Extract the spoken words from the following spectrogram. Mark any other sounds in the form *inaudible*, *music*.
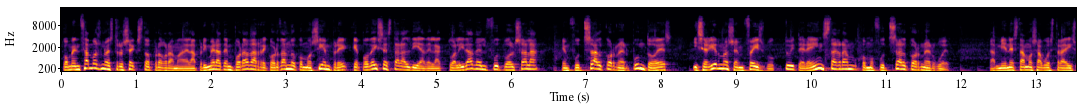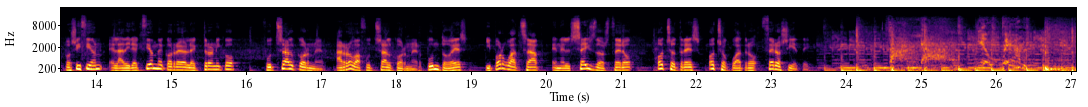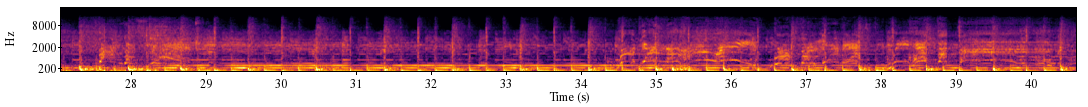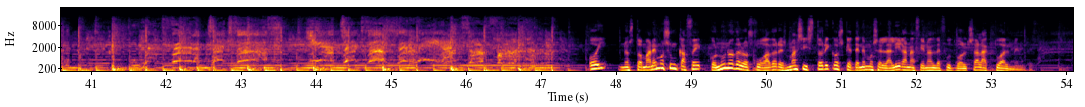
Comenzamos nuestro sexto programa de la primera temporada recordando como siempre que podéis estar al día de la actualidad del fútbol sala en futsalcorner.es y seguirnos en Facebook, Twitter e Instagram como Futsal Corner Web. También estamos a vuestra disposición en la dirección de correo electrónico futsalcorner@futsalcorner.es y por WhatsApp en el 620 838407. Hoy nos tomaremos un café con uno de los jugadores más históricos que tenemos en la Liga Nacional de Fútbol Sala actualmente.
